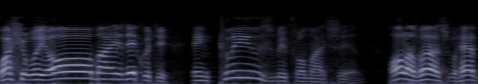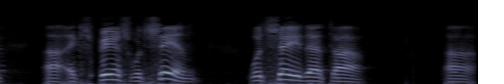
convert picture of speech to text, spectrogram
Wash away all my iniquity and cleanse me from my sin. All of us who have uh, experience with sin would say that uh, uh,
